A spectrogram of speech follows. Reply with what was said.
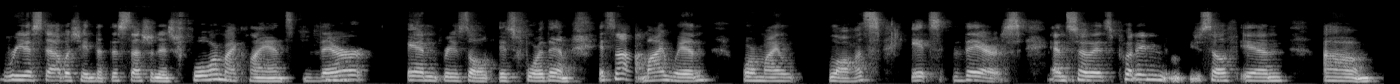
reestablishing that this session is for my clients. Their mm. end result is for them. It's not my win or my loss; it's theirs. And so it's putting yourself in um,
